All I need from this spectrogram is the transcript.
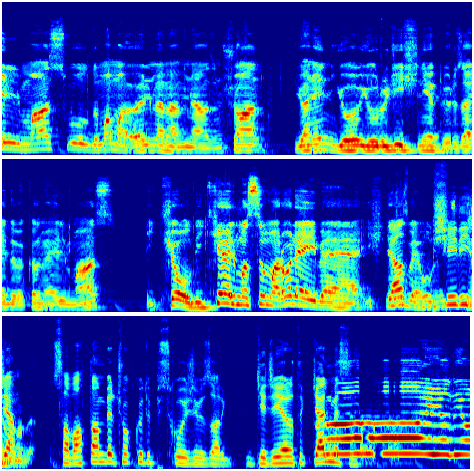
elmas buldum ama ölmemem lazım. Şu an yo- yorucu işini yapıyoruz. Haydi bakalım elmas. İki oldu. İki elmasım var. Oley be. İşte Yalnız bu be. bir Oğlum, şey hiç diyeceğim. yanmadı. Sabahtan beri çok kötü psikolojimiz var. Gece yaratık gelmesin. Ay yanıyor.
